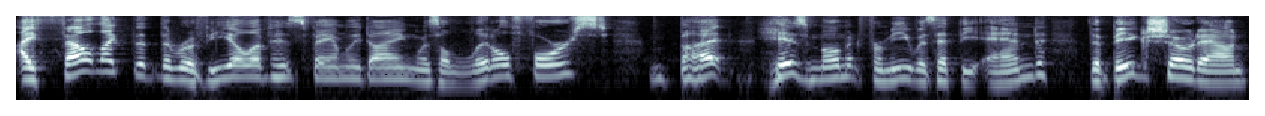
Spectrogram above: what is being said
I felt like the the reveal of his family dying was a little forced, but his moment for me was at the end, the big showdown.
